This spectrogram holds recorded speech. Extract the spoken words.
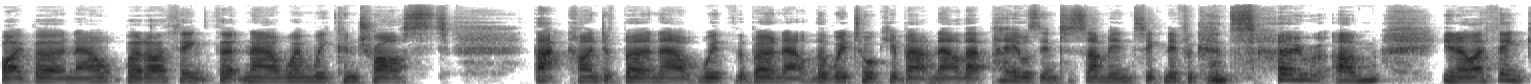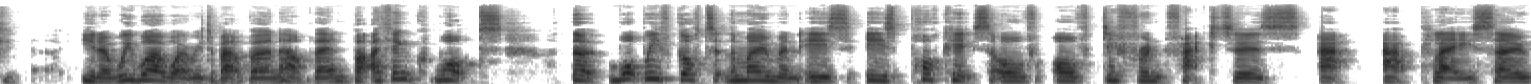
by burnout, but I think that now when we contrast that kind of burnout with the burnout that we're talking about now that pales into some insignificance. So um you know i think you know we were worried about burnout then but i think what that what we've got at the moment is is pockets of of different factors at at play. So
